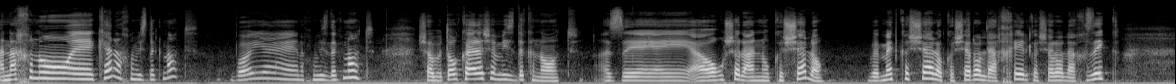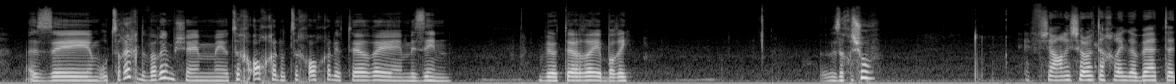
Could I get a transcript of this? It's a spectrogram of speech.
אנחנו, אה, כן, אנחנו מזדקנות. בואי, אה, אנחנו מזדקנות. עכשיו, בתור כאלה שמזדקנות, אז אה, העור שלנו קשה לו, באמת קשה לו, קשה לו להכיל, קשה לו להחזיק. אז אה, הוא צריך דברים שהם, הוא צריך אוכל, הוא צריך אוכל יותר אה, מזין ויותר אה, בריא. וזה חשוב. אפשר לשאול אותך לגבי, התד...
